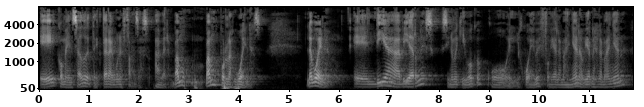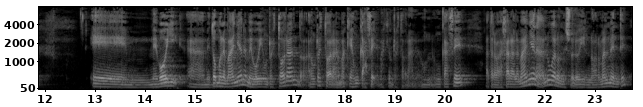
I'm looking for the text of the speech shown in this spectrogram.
he comenzado a detectar algunas fallas. A ver, vamos, vamos por las buenas. La buena, el día viernes, si no me equivoco, o el jueves, fue a la mañana, o viernes a la mañana, eh, me voy, me tomo la mañana, me voy a un restaurante, a un restaurante, más que a un café, más que un restaurante, un, un café, a trabajar a la mañana, al lugar donde suelo ir normalmente.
